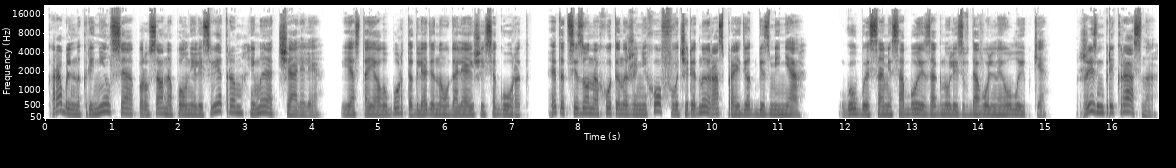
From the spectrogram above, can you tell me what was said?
Корабль накренился, паруса наполнились ветром, и мы отчалили. Я стоял у борта, глядя на удаляющийся город. Этот сезон охоты на женихов в очередной раз пройдет без меня. Губы сами собой изогнулись в довольной улыбке. Жизнь прекрасна.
